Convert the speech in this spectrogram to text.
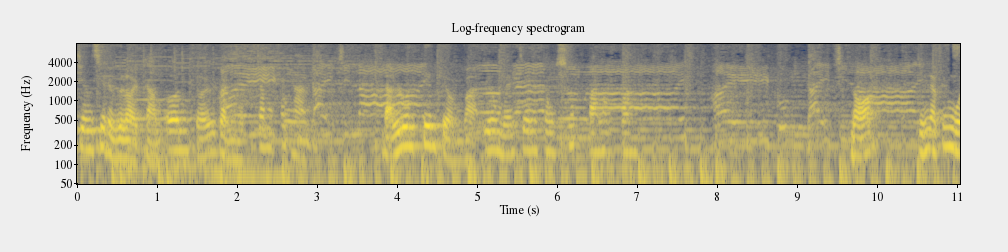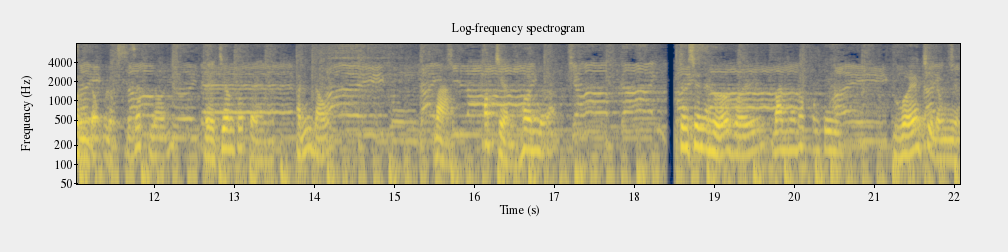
Chiên xin được gửi lời cảm ơn tới gần 100 khách hàng đã luôn tin tưởng và yêu mến trên trong suốt 3 năm qua. Đó chính là cái nguồn động lực rất lớn để Trương có thể phấn đấu và phát triển hơn nữa. Tôi xin hứa với ban giám đốc công ty, với anh chị đồng nghiệp,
